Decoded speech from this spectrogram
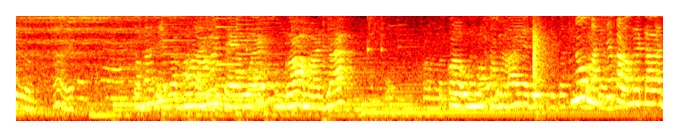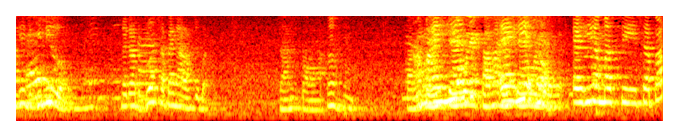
laki loh. Ya. Sama sih. Sama cewek. Enggak, sama aja. Kalau umur sama. Ya, di, No, maksudnya kalau mereka lagi begini loh. Mereka berdua siapa yang ngalah coba? Ganta. Mhm. Karena Sama ini Ehi cewek, aja. karena ini Ehi, cewek. no. Ehi sama si siapa?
